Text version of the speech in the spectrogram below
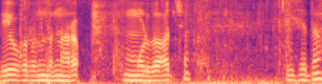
ఇది ఒక రెండున్నర మూడు కావచ్చు. తీసేద్దాం.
